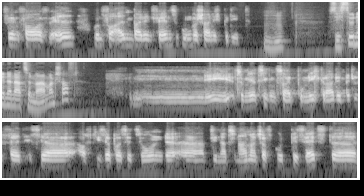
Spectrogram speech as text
für den VfL und vor allem bei den Fans unwahrscheinlich beliebt. Mhm. Siehst du ihn in der Nationalmannschaft? Nee, zum jetzigen Zeitpunkt nicht. Gerade im Mittelfeld ist ja auf dieser Position äh, die Nationalmannschaft gut besetzt. Äh,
